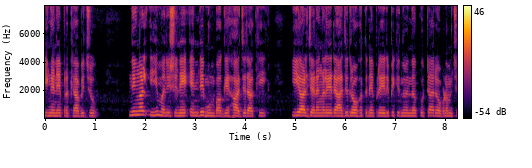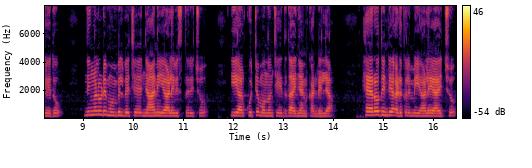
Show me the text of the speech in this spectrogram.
ഇങ്ങനെ പ്രഖ്യാപിച്ചു. നിങ്ങൾ ഈ മനുഷ്യനെ എന്റെ മുമ്പാകെ ഹാജരാക്കി. ഇയാൾ ജനങ്ങളെ രാജ്യദ്രോഹത്തിന് പ്രേരിപ്പിക്കുന്നുവെന്ന് കുറ്റാരോപണം ചെയ്തു. നിങ്ങളുടെ മുമ്പിൽ വെച്ച് ഞാൻ ഇയാളെ വിസ്തരിച്ചു. ഇയാൾ കുറ്റമൊന്നും ചെയ്തതായി ഞാൻ കണ്ടില്ല. ഹെറോദിന്റെ അടുക്കലും ഇയാളെ അയച്ചു.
